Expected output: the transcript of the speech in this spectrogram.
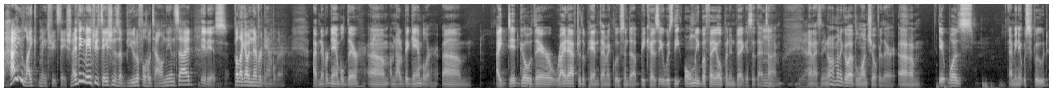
how do you like Main Street Station? I think Main Street Station is a beautiful hotel on the inside, It is. but like I would never gamble there. I've never gambled there. Um, I'm not a big gambler. Um, I did go there right after the pandemic loosened up because it was the only buffet open in Vegas at that time. And I said, you know, I'm going to go have lunch over there. Um, it was, I mean, it was food.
